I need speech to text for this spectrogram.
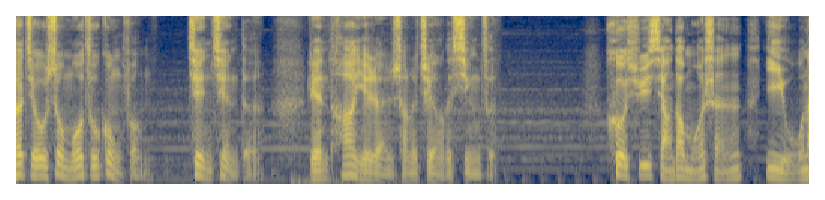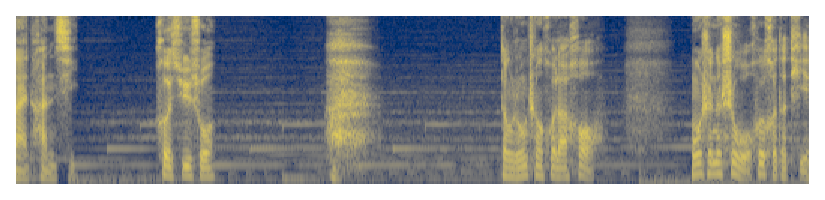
他久受魔族供奉，渐渐的，连他也染上了这样的性子。贺虚想到魔神，亦无奈叹气。贺虚说：“唉，等荣成回来后，魔神的事我会和他提，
